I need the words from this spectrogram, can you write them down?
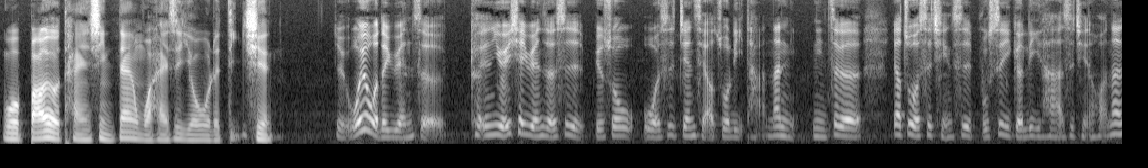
我保有弹性，但我还是有我的底线。对，我有我的原则，可能有一些原则是，比如说我是坚持要做利他，那你你这个要做的事情是不是一个利他的事情的话，那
